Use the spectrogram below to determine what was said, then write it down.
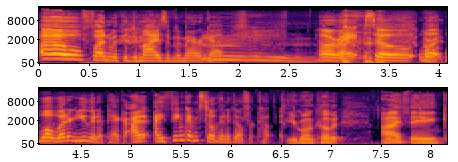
oh, fun with the demise of America. Mm. All right. So, well, right. well what are you going to pick? I, I think I'm still going to go for COVID. You're going COVID. I think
